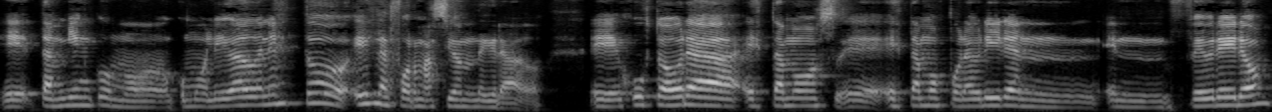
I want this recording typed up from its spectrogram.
eh, también como, legado en esto es la formación de grado. Eh, justo ahora estamos, estamos por abrir en, febrero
